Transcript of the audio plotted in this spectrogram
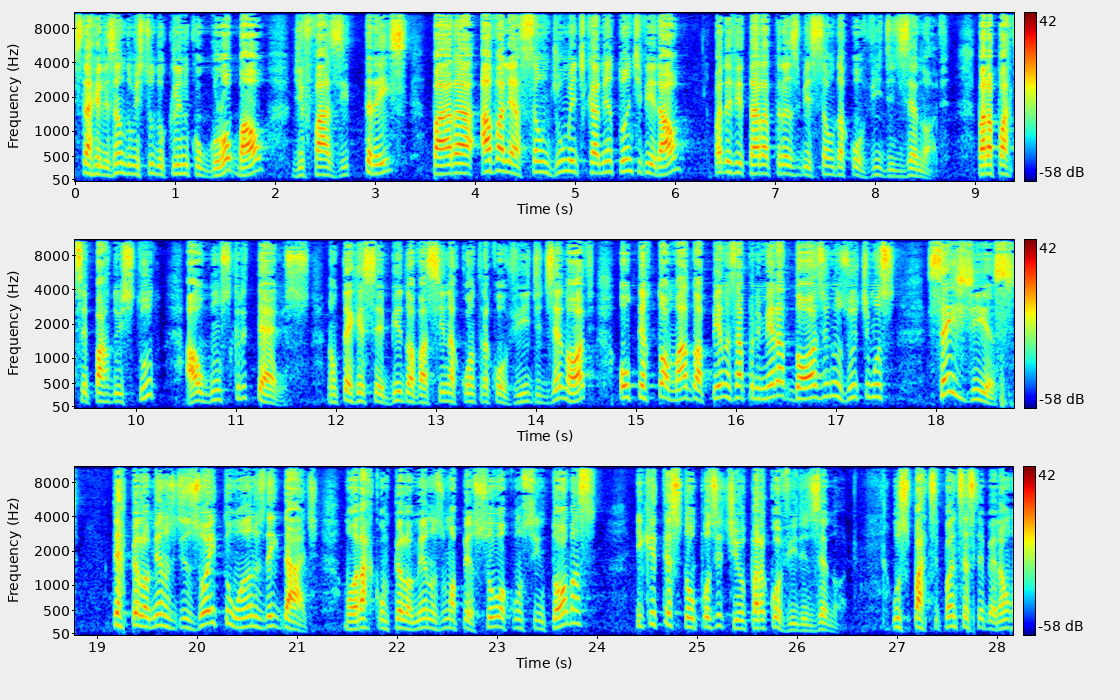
está realizando um estudo clínico global de fase 3 para avaliação de um medicamento antiviral para evitar a transmissão da Covid-19. Para participar do estudo, há alguns critérios. Não ter recebido a vacina contra a Covid-19 ou ter tomado apenas a primeira dose nos últimos seis dias. Ter pelo menos 18 anos de idade. Morar com pelo menos uma pessoa com sintomas e que testou positivo para a Covid-19. Os participantes receberão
